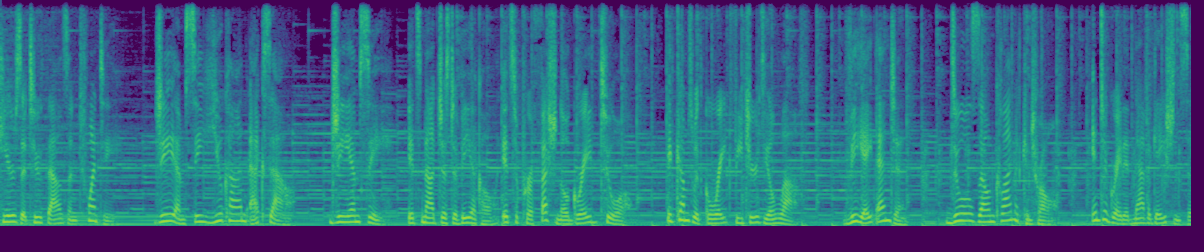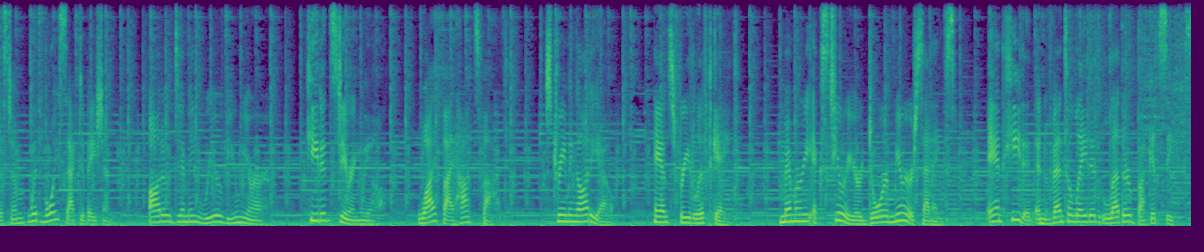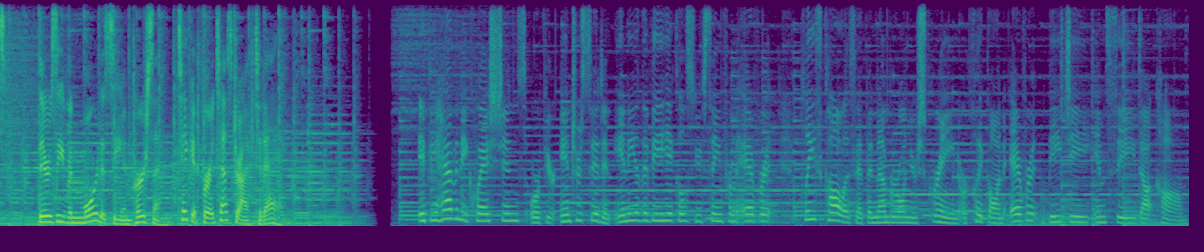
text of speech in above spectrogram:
Here's a 2020 GMC Yukon XL. GMC, it's not just a vehicle, it's a professional grade tool. It comes with great features you'll love. V8 engine, dual zone climate control, integrated navigation system with voice activation, auto dimming rear view mirror, heated steering wheel, Wi-Fi hotspot, streaming audio, hands-free liftgate, memory exterior door mirror settings, and heated and ventilated leather bucket seats. There's even more to see in person. Take it for a test drive today. If you have any questions or if you're interested in any of the vehicles you've seen from Everett, please call us at the number on your screen or click on everettbgmc.com.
